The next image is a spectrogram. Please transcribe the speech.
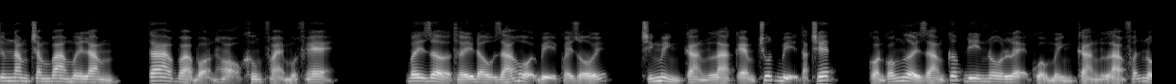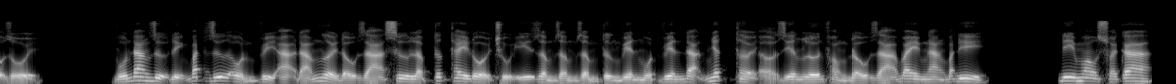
chương năm trăm ba mươi lăm, ta và bọn họ không phải một phe. Bây giờ thấy đấu giá hội bị quấy rối, chính mình càng là kém chút bị tắc chết, còn có người dám cướp đi nô lệ của mình càng là phẫn nộ rồi. Vốn đang dự định bắt giữ ổn vì ạ đám người đấu giá sư lập tức thay đổi chủ ý rầm rầm rầm từng viên một viên đạn nhất thời ở riêng lớn phòng đấu giá bay ngang bắt đi. Đi mau xoáy ca,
